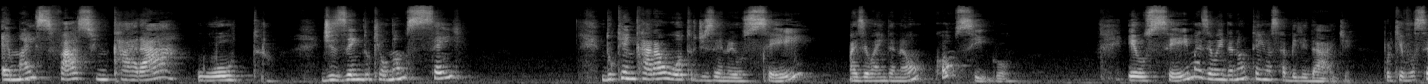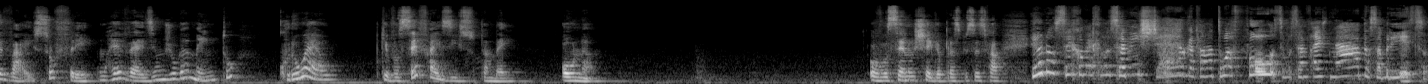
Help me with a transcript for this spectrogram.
É mais fácil encarar o outro dizendo que eu não sei do que encarar o outro dizendo eu sei, mas eu ainda não consigo. Eu sei, mas eu ainda não tenho essa habilidade. Porque você vai sofrer um revés e um julgamento cruel. Porque você faz isso também. Ou não? Ou você não chega para as pessoas e fala: Eu não sei como é que você me enxerga, tá na tua força, você não faz nada sobre isso.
